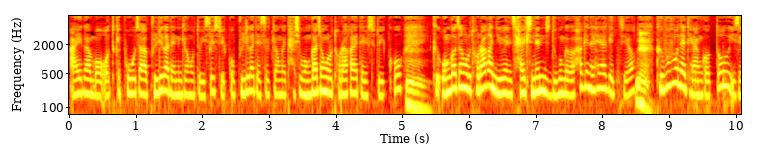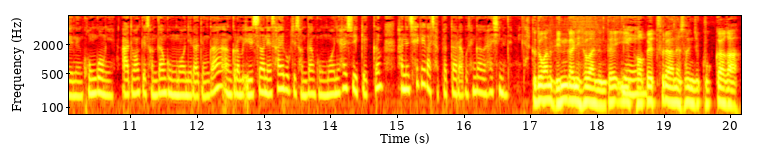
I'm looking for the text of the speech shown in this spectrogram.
아이가 뭐 어떻게 보호자 분리가 되는 경우도 있을 수 있고 분리가 됐을 경우에 다시 원가정으로 돌아가야 될 수도 있고 음. 그 원가정으로 돌아간 이후에는 잘 지냈는지 누군가가 확인을 해야겠지요. 네. 그 부분에 대한 것도 이제는 공공이 아동학대 전담 공무원이라든가 안 그러면 일선의 사회복지 전담 공무원이 할 수 있게끔 하는 체계가 잡혔다라고 생각을 하시면 됩니다. 그동안은 민간이 해왔는데 이 예. 법의 틀 안에서 이제 국가가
